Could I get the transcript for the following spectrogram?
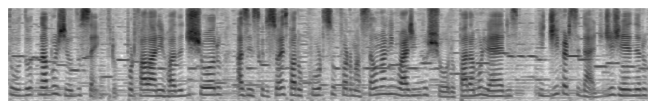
tudo na Bugio do Centro. Por falar em roda de choro, as inscrições para o curso Formação na Linguagem do Choro para Mulheres e Diversidade de Gênero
